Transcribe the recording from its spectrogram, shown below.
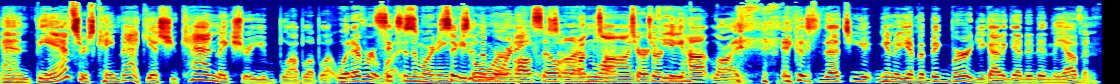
And the answers came back. Yes, you can. Make sure you blah blah blah. Whatever it was. Six in the morning. Six people in the morning. Were also so on online Talk Turkey. hotline because that's you. You know, you have a big bird. You got to get it in the oven.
